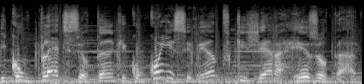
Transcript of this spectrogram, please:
e complete seu tanque com conhecimento que gera resultado.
